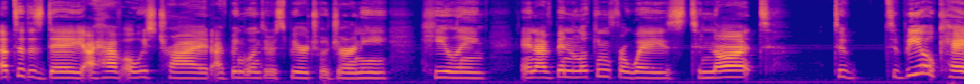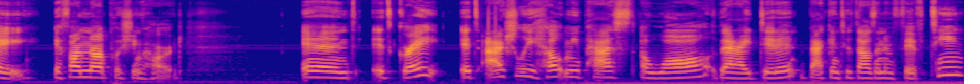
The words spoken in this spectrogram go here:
up to this day, I have always tried, I've been going through a spiritual journey, healing, and I've been looking for ways to not to to be okay if I'm not pushing hard. And it's great. It's actually helped me past a wall that I didn't back in 2015.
